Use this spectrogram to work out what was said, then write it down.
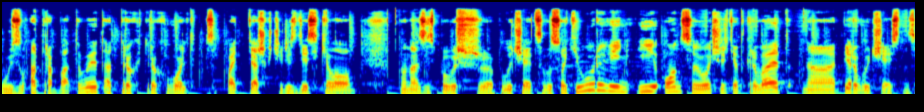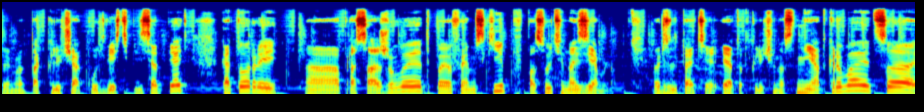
узел отрабатывает от 3,3 вольт подтяжка через 10 кОм. У нас здесь повыше э, получается высокий уровень, и он, в свою очередь, открывает а, первую часть, назовем его так, ключа Q255, который а, просаживает PFM skip, по сути, на землю. В результате этот ключ у нас не открывается,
